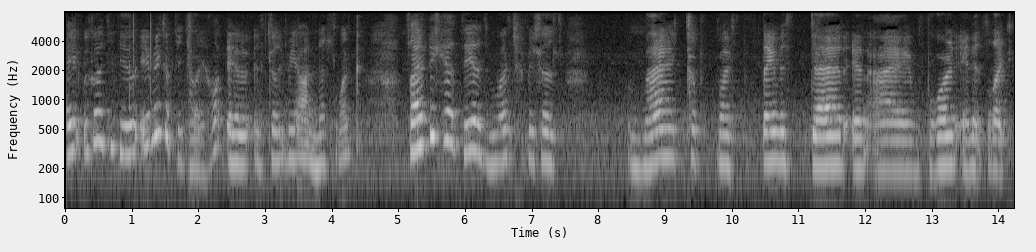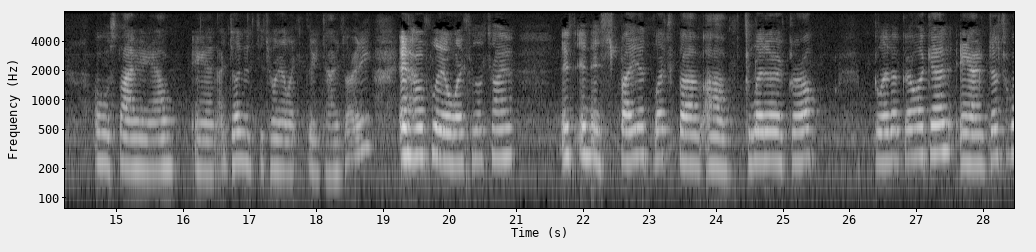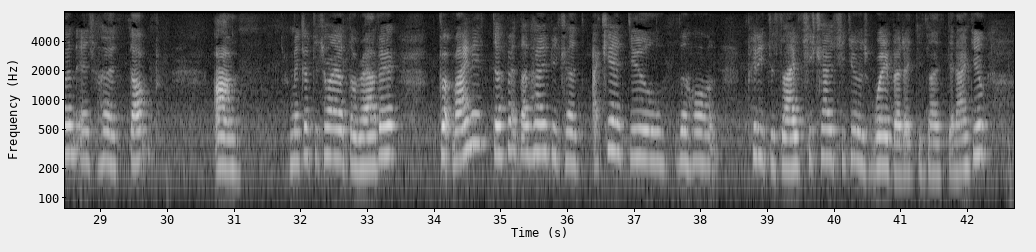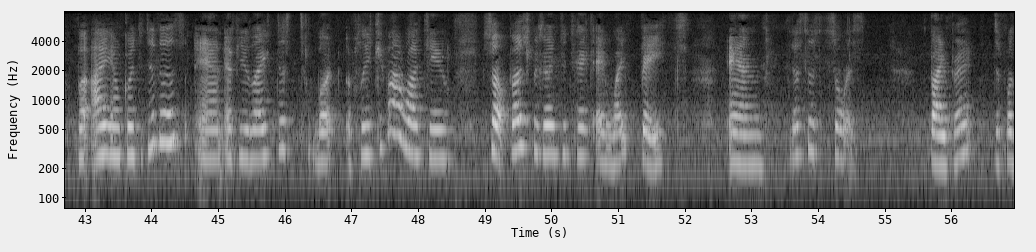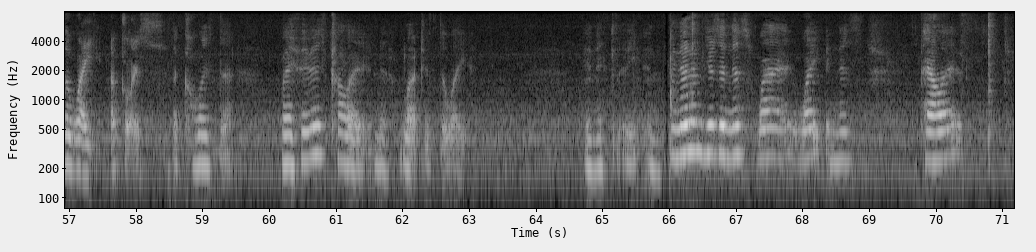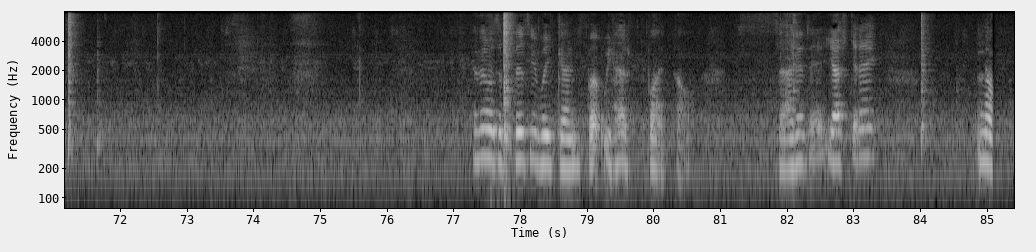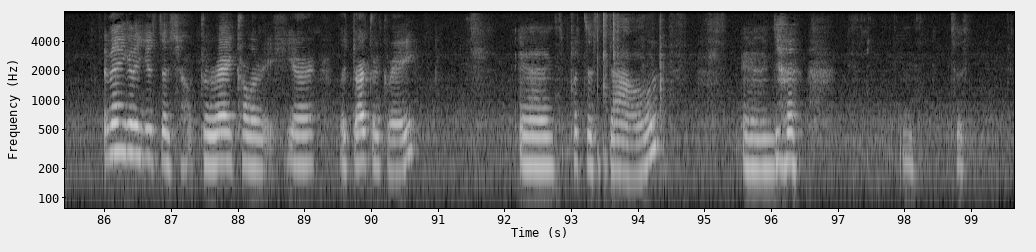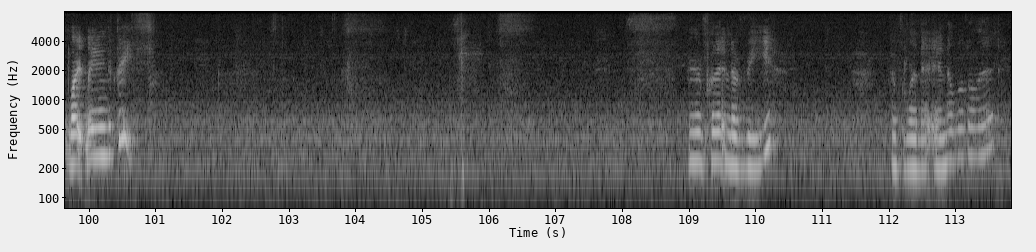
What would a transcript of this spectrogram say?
Today we're going to do a makeup tutorial and it's going to be on this look. So I think can't see as much because my my thing is dead and I'm bored and it's like almost 5 a.m. and I've done this tutorial like three times already and hopefully it'll work this time. It's an inspired look from um, Glitter Girl Glitter Girl again, and this one is her thump um, makeup tutorial of the rabbit. But mine is different than hers because I can't do the whole pretty design. She can, she does way better designs than I do. But I am going to do this, and if you like this look, please keep on watching. So first we're going to take a white base, and this is so it's vibrant for the white, of course. The color, the my favorite color in this look is the white. And it's gonna and, and then I'm using this white, white in this palette. And it was a busy weekend, but we had fun though. Saturday, yesterday. And then you're going to use this gray color right here, the darker gray. And put this down. And just lightly in the crease. And put it in a V. And blend it in a little bit.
